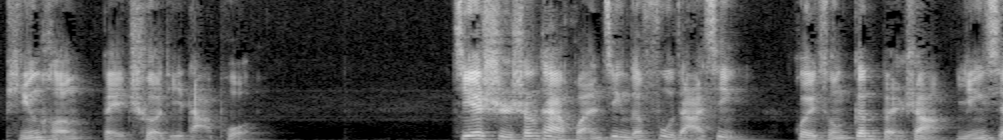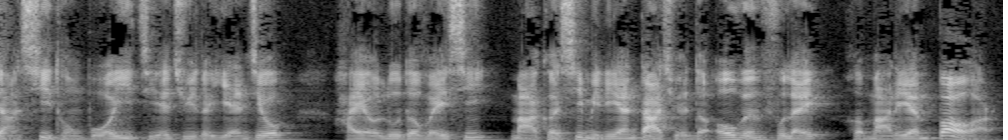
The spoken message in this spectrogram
平衡被彻底打破。揭示生态环境的复杂性会从根本上影响系统博弈结局的研究，还有路德维希马克西米利安大学的欧文弗雷和玛丽安鲍尔。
